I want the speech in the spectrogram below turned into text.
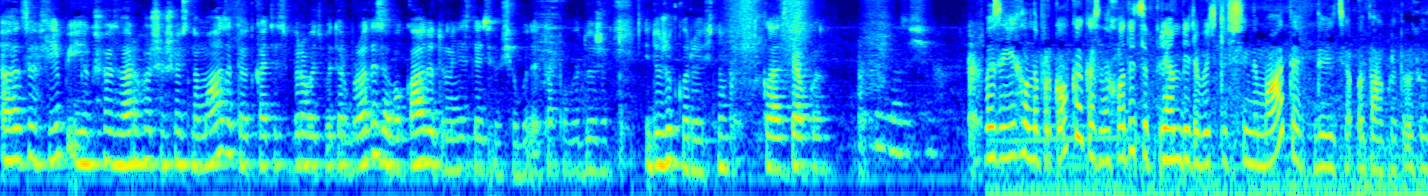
але це хліб, і якщо зверху ще щось намазати, от Катя собі робить бутерброди з авокадо, то мені здається, що буде топово дуже. І дуже корисно. Клас, дякую. Ми заїхали на парковку, яка знаходиться прямо біля батьківщини мати. Дивіться, отак от, отут.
